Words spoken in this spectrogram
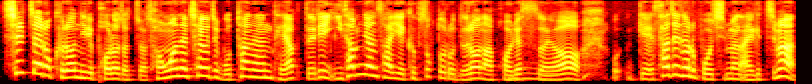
실제로 그런 일이 벌어졌죠. 정원을 채우지 못하는 대학들이 2, 3년 사이에 급속도로 늘어나 버렸어요. 뭐 이렇게 사진으로 보시면 알겠지만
